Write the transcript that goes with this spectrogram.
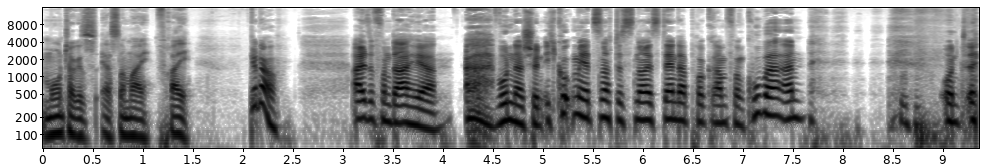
Montag ist 1. Mai. Frei. Genau. Also von daher, ah, wunderschön. Ich gucke mir jetzt noch das neue Stand-Up-Programm von Kuba an. und äh,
